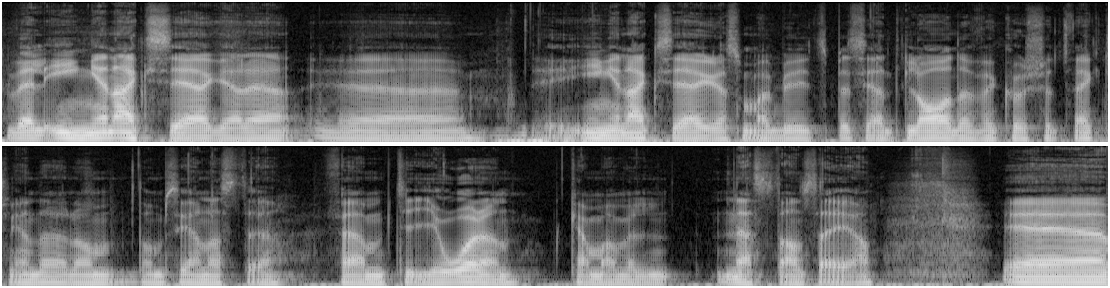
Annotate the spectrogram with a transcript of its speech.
väl ingen aktieägare, eh, ingen aktieägare som har blivit speciellt glad över kursutvecklingen där de, de senaste 5-10 åren kan man väl nästan säga. Eh,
